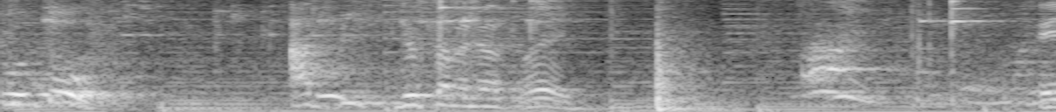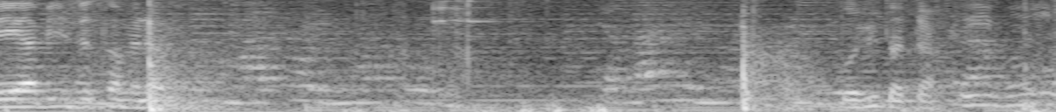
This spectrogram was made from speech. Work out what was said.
Papiroto. Abyss 229. Ouais. Et Abyss 229. Bonjour, tata. Oui, bonjour.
